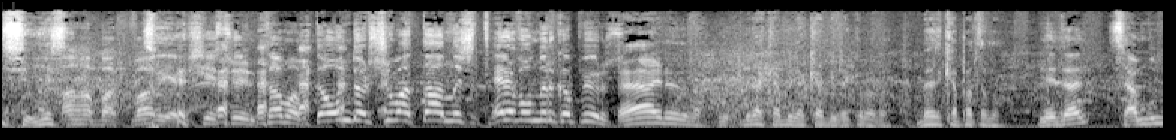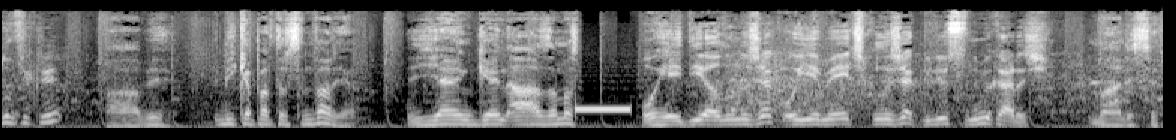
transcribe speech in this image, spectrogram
Yesin. Aha bak var ya bir şey söyleyeyim tamam da 14 Şubat'ta anlaşıldı telefonları kapıyoruz. E, aynen öyle. Bir dakika bir dakika bir dakika baba. Ben kapatamam. Neden? Sen buldun fikri. Abi bir kapatırsın var ya. Yengen ağzıma s- O hediye alınacak, o yemeğe çıkılacak biliyorsun değil mi kardeşim? maalesef.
